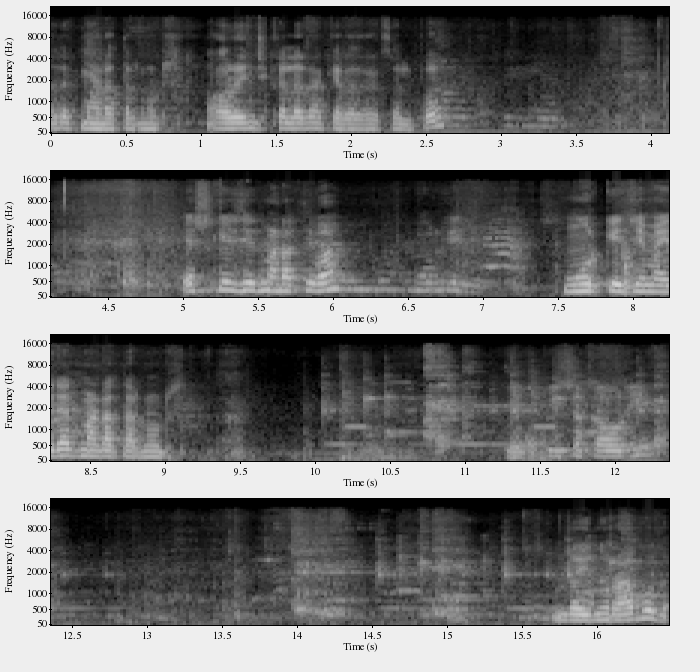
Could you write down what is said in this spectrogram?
ಅದಕ್ಕೆ ಮಾಡತ್ತಾರ ನೋಡ್ರಿ. ಆರೆಂಜ್ ಕಲರ್ ಹಾಕ್ಯಾರ ಅದ್ರಾಗ ಸ್ವಲ್ಪ. ಎಷ್ಟು ಕೆ ಜಿದು ಮಾಡತ್ತೀವ? ಮೂರು ಕೆ ಜಿ ಮೈದಾದ್ ಮಾಡತ್ತಾರ ನೋಡ್ರಿ. ಒಂದು ಐನೂರು ಆಗ್ಬೋದು?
